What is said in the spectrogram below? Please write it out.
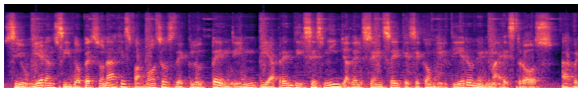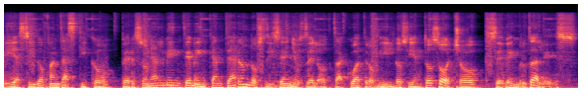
Si hubieran sido personajes famosos de Club Pending y aprendices ninja del sensei que se convirtieron en maestros, habría sido fantástico, personalmente me encantaron los diseños del Ota 4208, se ven brutales.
